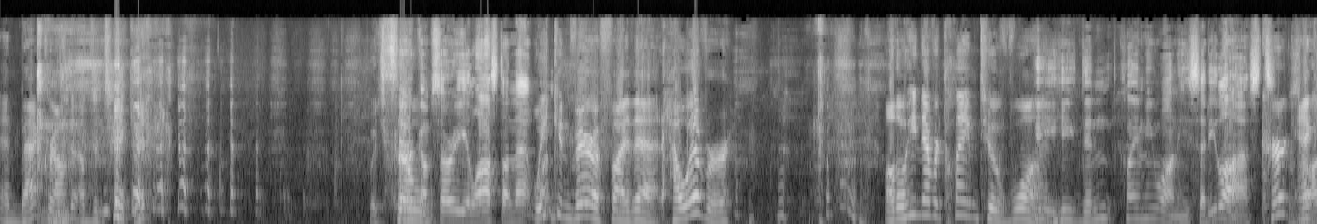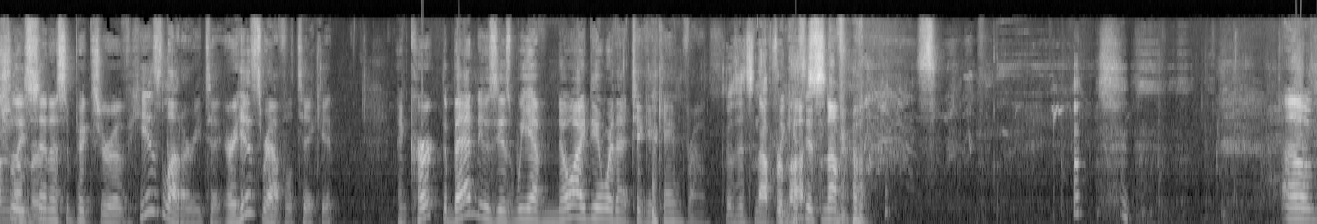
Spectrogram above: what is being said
and background of the ticket. Which So- Kirk, I'm sorry you lost on that one. We one. can verify that. However, although he never claimed to have won, He, he didn't claim he won. He said he lost. Kirk was the wrong actually number. sent us a picture of his lottery ticket or his raffle ticket. And Kirk, the bad news is we have no idea where that ticket came from because it's not from because us. it's not from us. um,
